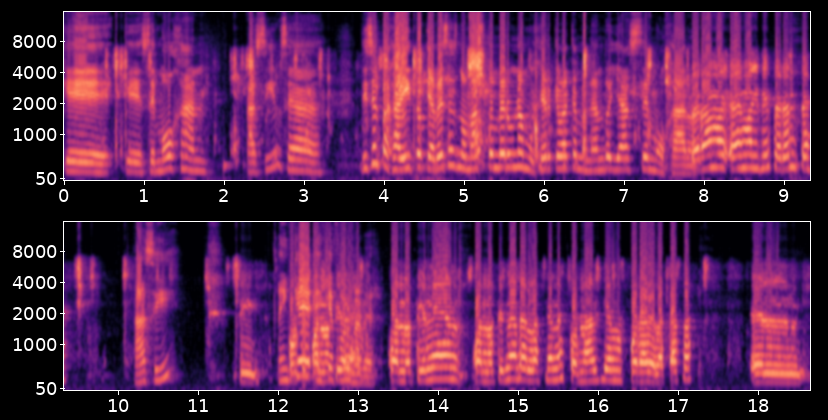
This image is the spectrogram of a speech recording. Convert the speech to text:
que, que se mojan así, o sea, dice el pajarito que a veces nomás con ver una mujer que va caminando ya se mojaron. Pero es muy, diferente. ¿Ah, sí? Sí. ¿En qué- en qué tienen- forma? A ver. Cuando tienen, cuando tienen relaciones con alguien fuera de la casa, el,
